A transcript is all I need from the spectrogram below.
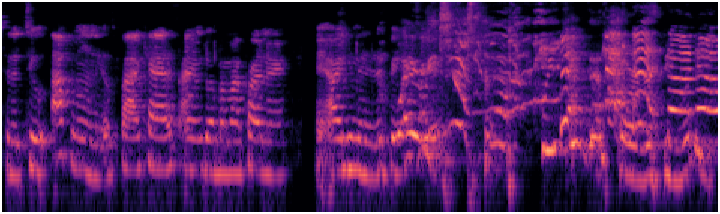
to the Two Awkward Millennials podcast. I am joined by my partner in argumentative Wait, we, did that already. no, no.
